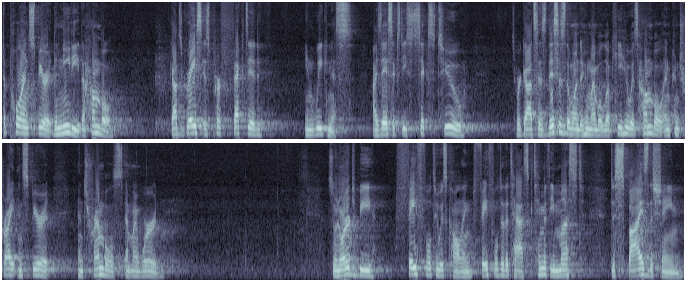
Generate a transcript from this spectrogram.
the poor in spirit, the needy, the humble. God's grace is perfected in weakness. Isaiah 66 2 it's where God says, This is the one to whom I will look, he who is humble and contrite in spirit and trembles at my word. So, in order to be faithful to his calling, faithful to the task, Timothy must despise the shame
